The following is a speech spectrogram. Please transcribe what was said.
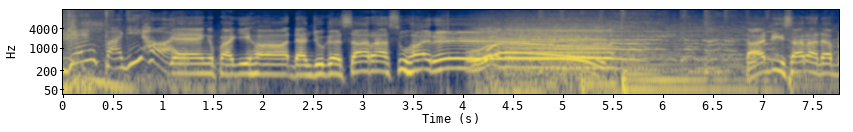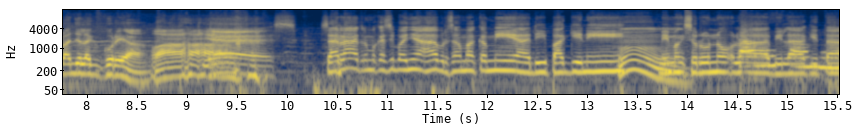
Geng Pagi Hot. Geng Pagi Hot dan juga Sarah Suhairi. Tadi Sarah dah belanja lagu Korea. Wah. Yes. Sarah, terima kasih banyak ah bersama kami ah, di pagi ni. Hmm. Memang seronok lah Sama-sama. bila kita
